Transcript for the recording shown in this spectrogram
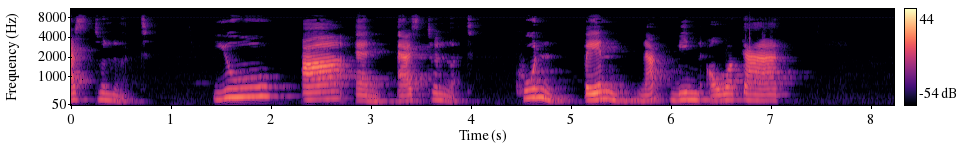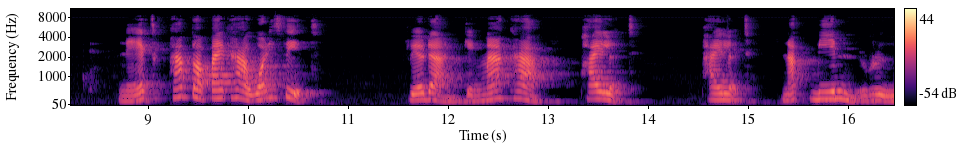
astronaut you are an astronaut คุณเป็นนักบินอวกาศ next ภาพต่อไปค่ะ what is it well done เก่งมากค่ะ pilot pilot นักบินหรือ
